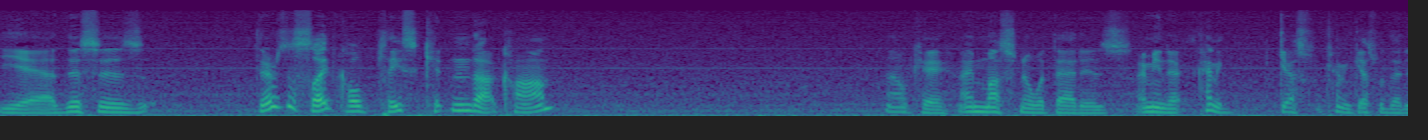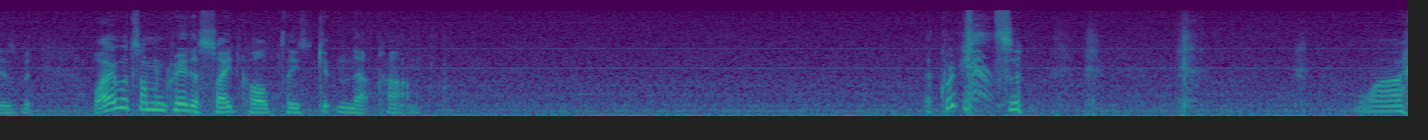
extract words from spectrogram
yeah, this is. There's a site called PlaceKitten.com. Okay, I must know what that is. I mean, I kind of guess, kind of guess what that is, but why would someone create a site called PlaceKitten.com? A quick answer. Why?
